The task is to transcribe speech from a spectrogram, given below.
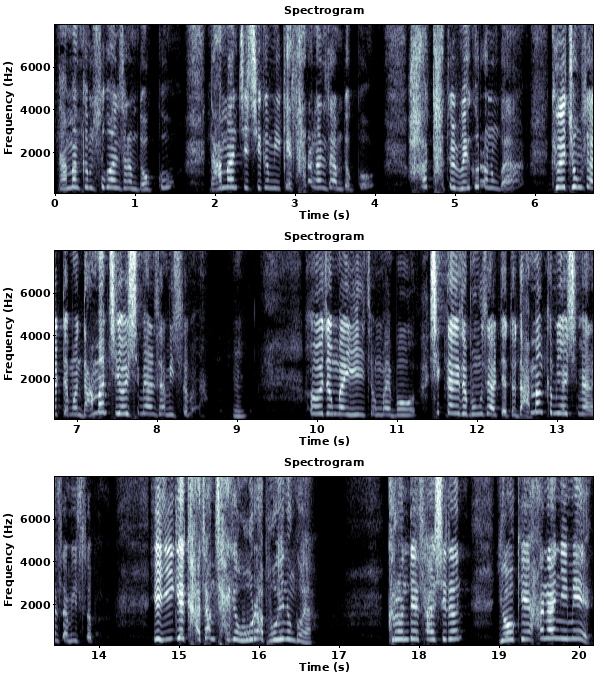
나만큼 수고한 사람도 없고 나만치 지금 이렇게 사랑하는 사람도 없고 아 다들 왜 그러는 거야? 교회 총수할 때 뭐 나만치 열심히 하는 사람이 있어 봐. 응. 어 정말 이 정말 뭐 식당에서 봉사할 때도 나만큼 열심히 하는 사람이 있어 봐. 이게 가장 자기가 옳아 보이는 거야. 그런데 사실은 여기에 하나님이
